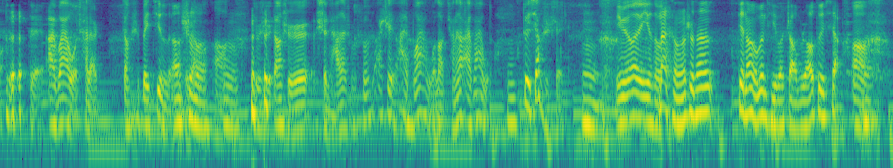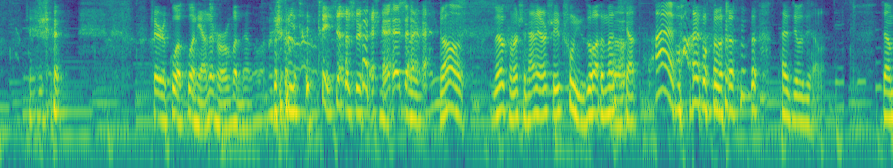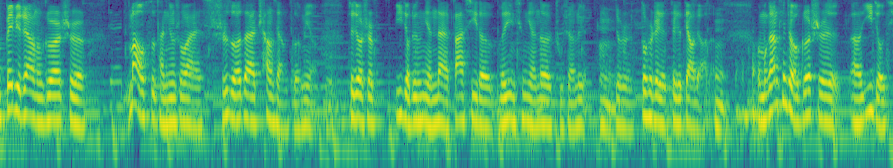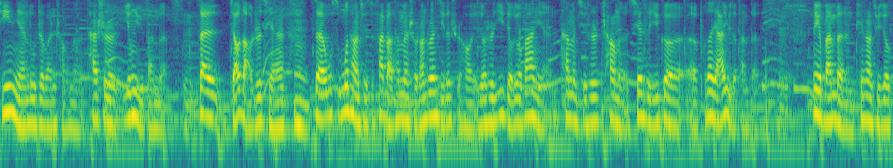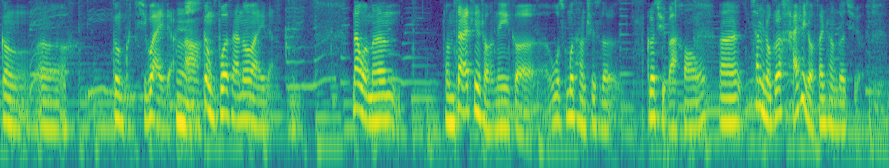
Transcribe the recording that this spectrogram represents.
对，爱不爱我差点当时被禁了，是吗啊，就是当时审查的时候 说，啊，这个爱不爱我，老强调爱不爱我，对象是谁？嗯，你明白这意思吗？那可能是他电脑有问题吧，找不着对象。啊，这是这是过过年的时候问他了吗？说你对对象是谁？然后没有可能审查那人是一处女座，他妈想爱不爱我了，太纠结了。像《Baby》这样的歌是貌似谈情说爱，实则在畅想革命，这就是一九六零年代巴西的文艺青年的主旋律，嗯。就是都是这个这个调调的。嗯。我们刚刚听这首歌是呃一九七一年录制完成的，它是英语版本。在较早之前，嗯。在乌斯木汤 cheese 发表他们首张专辑的时候，也就是一九六八年，他们其实唱的先是一个呃葡萄牙语的版本，那个版本听上去就更呃更奇怪一点，嗯。啊。更波萨诺瓦一点。那我们我们再来听一首那个乌斯木汤 cheese 的歌曲吧。好，呃，下面一首歌还是一首翻唱歌曲，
